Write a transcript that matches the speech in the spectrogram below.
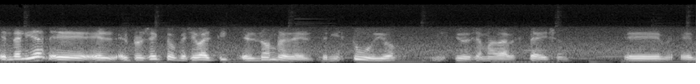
en realidad eh, el, el proyecto que lleva el, el nombre de, de mi estudio, mi estudio se llama Dark Station, eh, em,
